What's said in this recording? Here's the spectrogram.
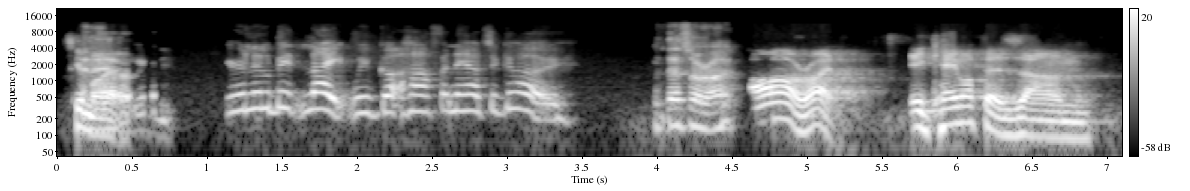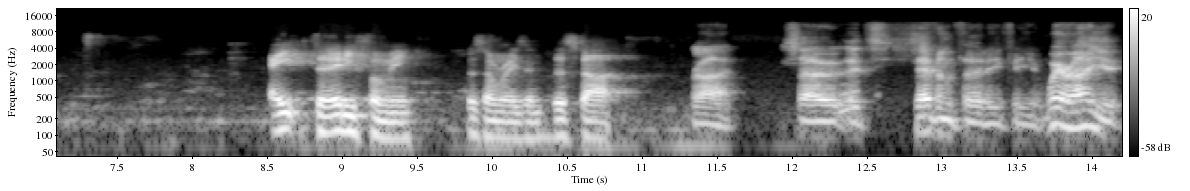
Let's get my. you're a little bit late. We've got half an hour to go. But that's all right. Oh, right. It came up as um, 8.30 for me for some reason, the start. Right. So it's seven thirty for you. Where are you?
